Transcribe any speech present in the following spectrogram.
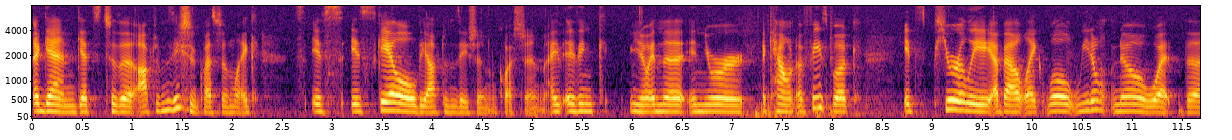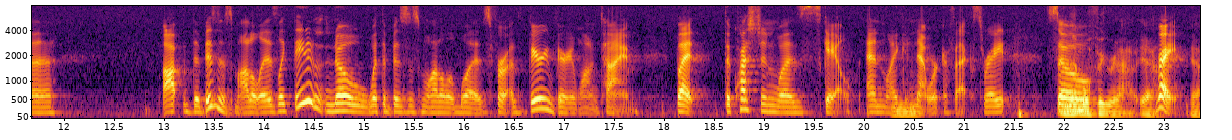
again, gets to the optimization question. Like, is, is scale the optimization question? I, I think, you know, in, the, in your account of Facebook, it's purely about like, well, we don't know what the the business model is. Like they didn't know what the business model was for a very very long time, but the question was scale and like mm network effects, right? So and then we'll figure it out. Yeah. Right. Yeah.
